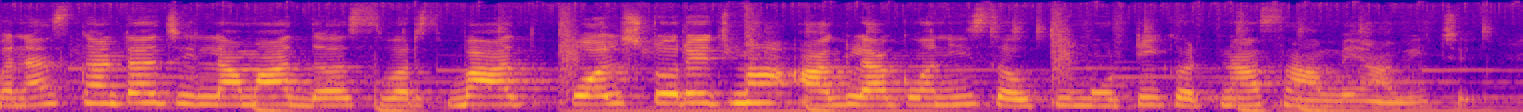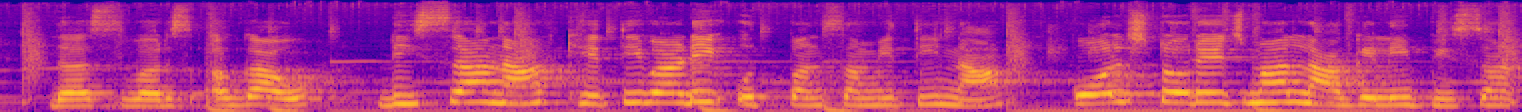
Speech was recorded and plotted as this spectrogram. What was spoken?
બનાસકાંઠા જિલ્લામાં દસ વર્ષ બાદ કોલ્ડ સ્ટોરેજમાં આગ લાગવાની સૌથી મોટી ઘટના સામે આવી છે. દસ વર્ષ અગાઉ ડીસાના ખેતીવાડી ઉત્પન્ન સમિતિના કોલ્ડ સ્ટોરેજમાં લાગેલી ભીષણ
